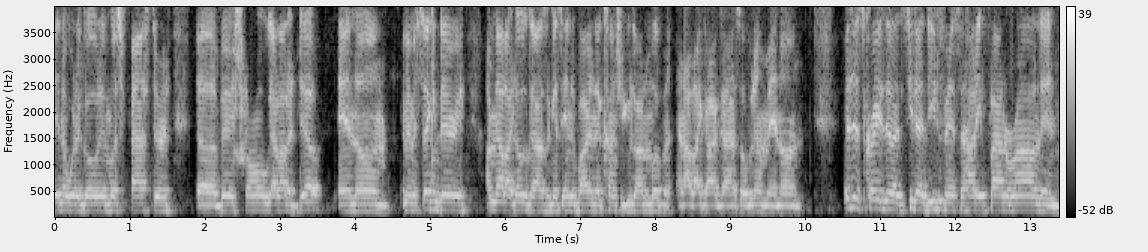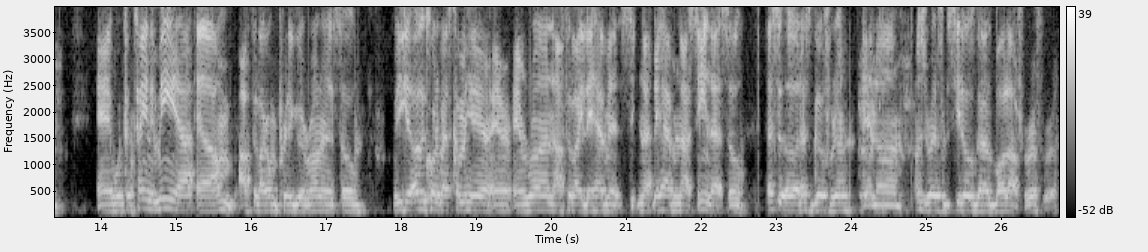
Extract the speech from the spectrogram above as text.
they know where to go. They're much faster, uh, very strong. We got a lot of depth. And um, and in the secondary, I mean, I like those guys against anybody in the country. You line them up, and I like our guys over them. And um, it's just crazy to see that defense and how they flying around and and with containing me, I, I'm I feel like I'm a pretty good runner. And so when you get other quarterbacks coming here and, and run, I feel like they haven't see, not they have not seen that. So that's uh, that's good for them. And um, I'm just ready for to see those guys ball out for real, for real.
